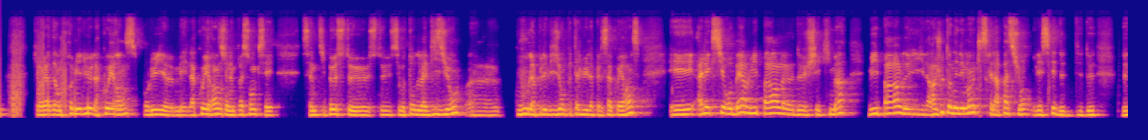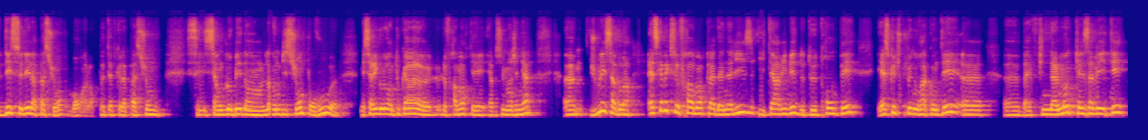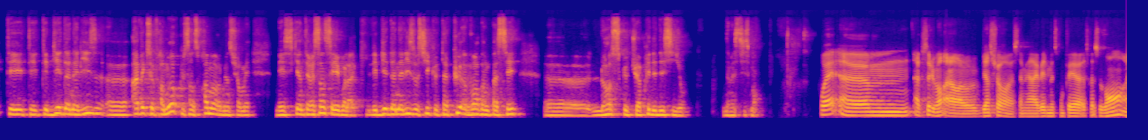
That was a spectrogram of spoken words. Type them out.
qui regardait en premier lieu la cohérence pour lui. Euh, mais la cohérence, j'ai l'impression que c'est c'est un petit peu c'est autour de la vision. Euh, vous l'appelez vision, peut-être lui il appelle ça cohérence. Et Alexis Robert, lui, parle de chez Kima, lui, il parle, il rajoute un élément qui serait la passion. Il essaie de, de, de déceler la passion. Bon, alors peut-être que la passion, c'est englobé dans l'ambition pour vous, mais c'est rigolo. En tout cas, le framework est, absolument génial. Euh, je voulais savoir, est-ce qu'avec ce framework-là d'analyse, il t'est arrivé de te tromper? Et est-ce que tu peux nous raconter euh, euh, ben, finalement quels avaient été tes, tes, tes biais d'analyse euh, avec ce framework ou sans ce framework, bien sûr? Mais, mais ce qui est intéressant, c'est voilà les biais d'analyse aussi que tu as pu avoir dans le passé euh, lorsque tu as pris des décisions d'investissement. Ouais, euh, absolument. Alors, bien sûr, ça m'est arrivé de me tromper euh, très souvent.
